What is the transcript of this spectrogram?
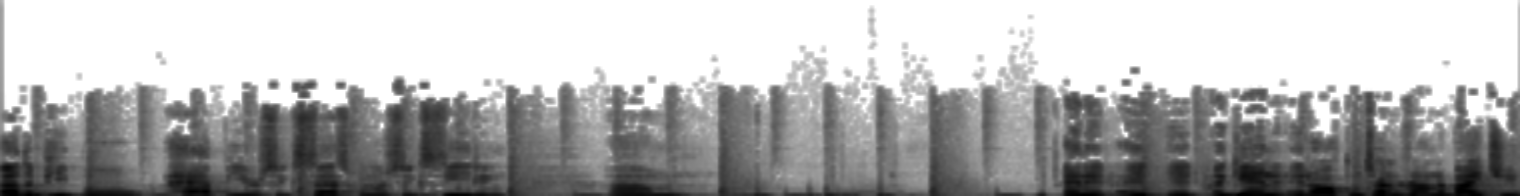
other people happy or successful or succeeding. Um, and it, it, it again it often turns around to bite you.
